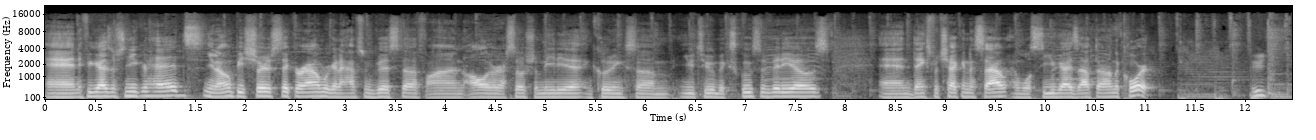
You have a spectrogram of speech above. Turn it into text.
And if you guys are sneakerheads, you know, be sure to stick around. We're going to have some good stuff on all of our social media, including some YouTube exclusive videos. And thanks for checking us out, and we'll see you guys out there on the court. Peace.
